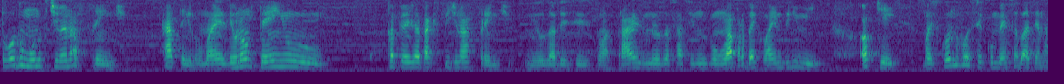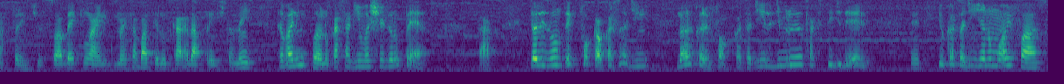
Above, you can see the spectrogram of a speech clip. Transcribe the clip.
todo mundo que tiver na frente. Ah, Taylor, mas eu não tenho campeões de ataque speed na frente. Meus ADCs estão atrás, meus assassinos vão lá para backline do inimigo. Ok, mas quando você começa a bater na frente, sua backline começa a bater nos caras da frente também, você vai limpando, o caçadinho vai chegando perto, saca? Então eles vão ter que focar o caçadinho. Na hora que ele foca o caçadinho, ele diminui o attack speed dele. Né? E o caçadinho já não morre fácil.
